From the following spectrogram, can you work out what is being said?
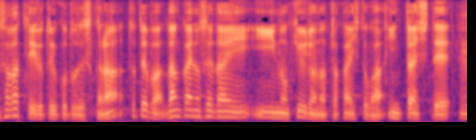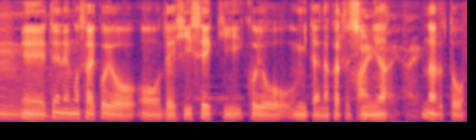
下がっているということですから例えば段階の世代の給料の高い人が引退して、うん、えー、定年後再雇用で非正規雇用みたいな形にな,、ると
